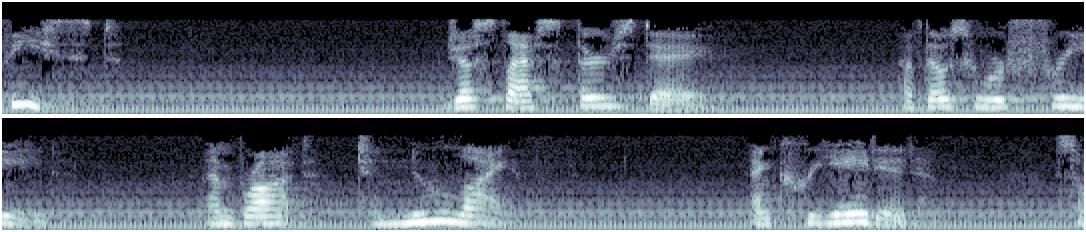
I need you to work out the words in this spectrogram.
feast just last Thursday of those who were freed and brought to new life and created so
